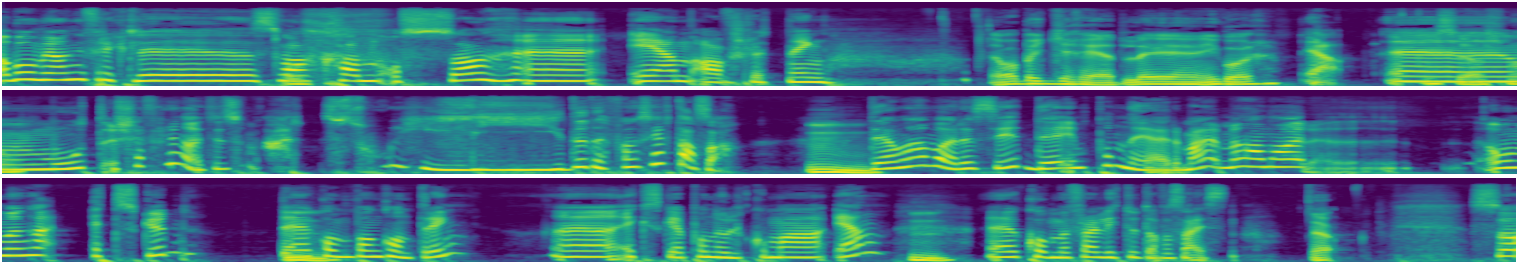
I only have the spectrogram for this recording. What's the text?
Aubameyang fryktelig svak, han også. Én avslutning. Det var begredelig i går. Ja. Eh, mot Sheffield United, som er solide defensivt, altså. Mm. Det må jeg bare si. Det imponerer meg. Men han har øh, Aubameyang har ett skudd. Det Mm. kommer på en kontring. Eh, XG på 0,1. Mm. Eh, kommer fra litt utafor 16. Ja. Så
